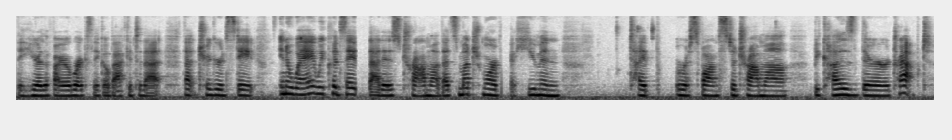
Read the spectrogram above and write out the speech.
they hear the fireworks, they go back into that that triggered state. In a way, we could say that is trauma. That's much more of a human type response to trauma because they're trapped,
